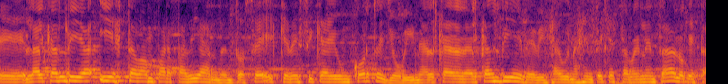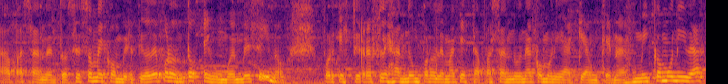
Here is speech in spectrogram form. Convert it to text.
eh, la alcaldía y estaban parpadeando. Entonces quiere decir que hay un corte. Yo vine a la alcaldía y le dije a una gente que estaba en la entrada lo que estaba pasando. Entonces eso me convirtió de pronto en un buen vecino, porque estoy reflejando un problema que está pasando en una comunidad que aunque no es mi comunidad,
